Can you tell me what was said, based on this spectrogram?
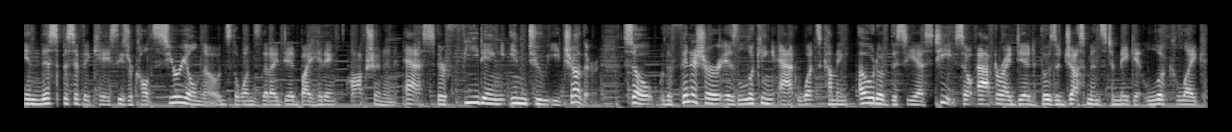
in this specific case, these are called serial nodes, the ones that I did by hitting Option and S, they're feeding into each other. So the finisher is looking at what's coming out of the CST. So after I did those adjustments to make it look like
